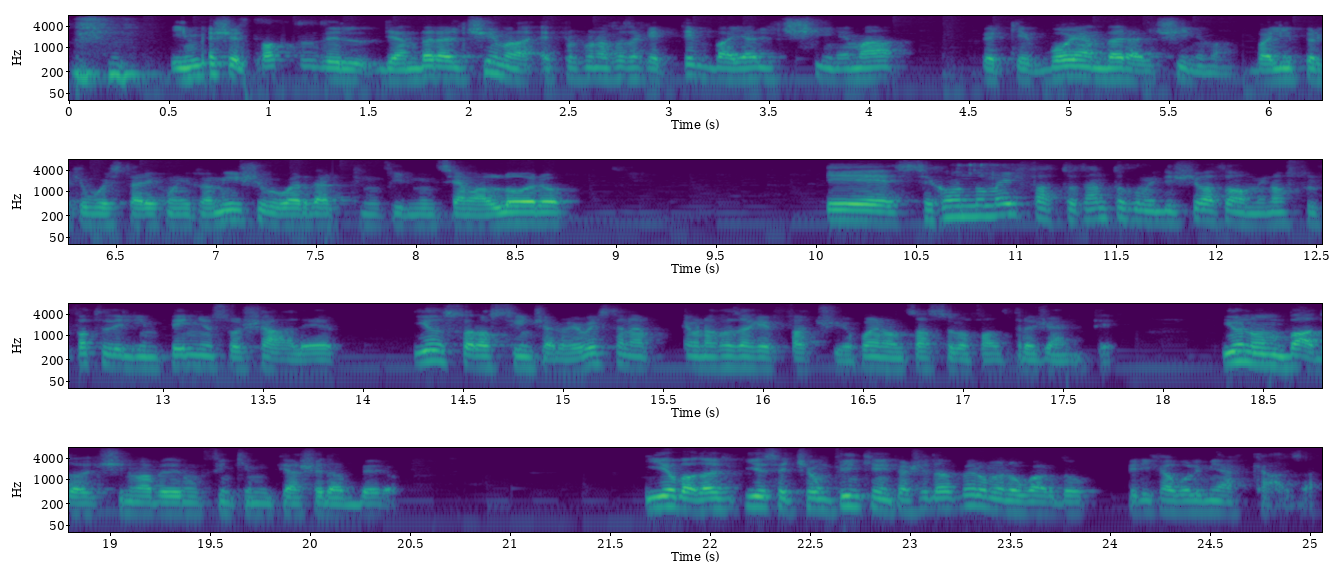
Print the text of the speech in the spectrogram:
Invece il fatto del, di andare al cinema è proprio una cosa che te vai al cinema perché vuoi andare al cinema, vai lì perché vuoi stare con i tuoi amici, vuoi guardarti un film insieme a loro. E secondo me il fatto, tanto come diceva Tommy, no, sul fatto dell'impegno sociale, io sarò sincero, perché questa è una, è una cosa che faccio io, poi non so se lo fa altra gente io non vado al cinema a vedere un film che mi piace davvero. Io, vado, io se c'è un film che mi piace davvero me lo guardo per i cavoli miei a casa,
